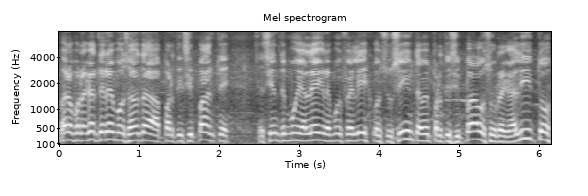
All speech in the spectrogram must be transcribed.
Bueno, por acá tenemos a otra participante, se siente muy alegre, muy feliz con su cinta, haber participado, su regalito,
